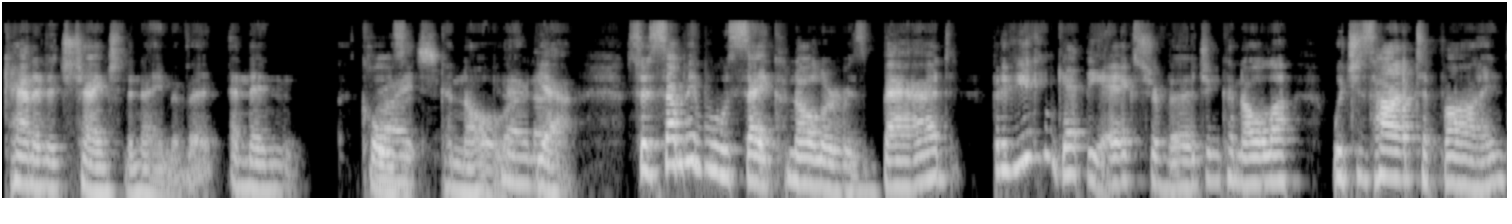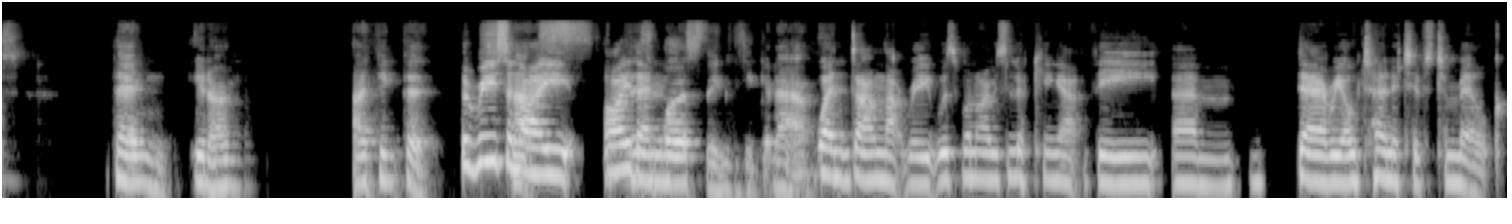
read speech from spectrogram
Canada changed the name of it and then calls Right. it canola. Canola. Yeah. So some people will say canola is bad, but if you can get the extra virgin canola, which is hard to find, then you know, I think that The reason I I then worst things you could have. went down that route was when I was looking at the um, dairy alternatives to milk,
